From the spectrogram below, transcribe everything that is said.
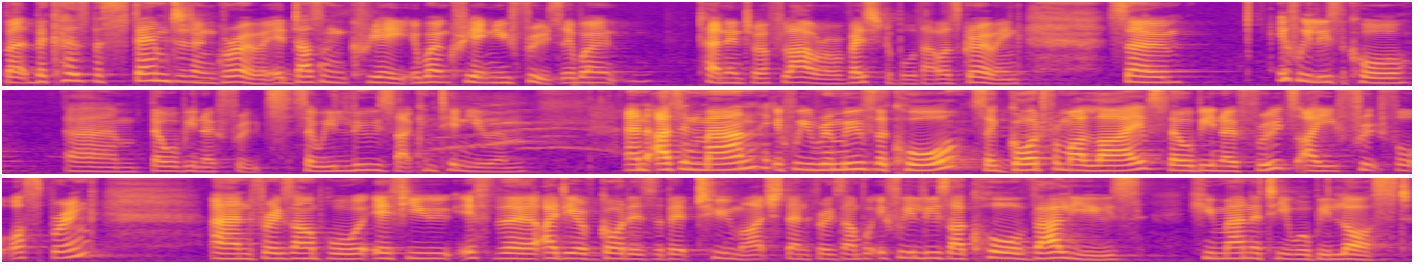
but because the stem didn't grow, it doesn't create, it won't create new fruits, it won't turn into a flower or a vegetable that was growing. So if we lose the core, um, there will be no fruits. So we lose that continuum. And as in man, if we remove the core, so God from our lives, there will be no fruits, i.e., fruitful offspring. And for example, if, you, if the idea of God is a bit too much, then for example, if we lose our core values, humanity will be lost.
